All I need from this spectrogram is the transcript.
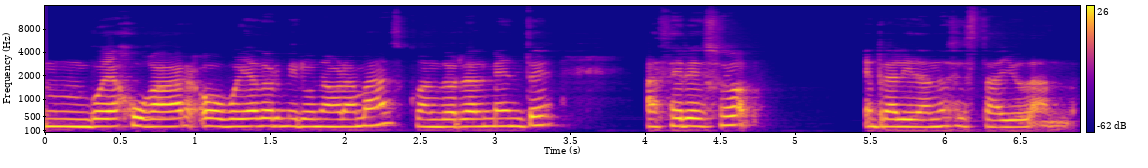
Mm, voy a jugar o voy a dormir una hora más, cuando realmente hacer eso en realidad nos está ayudando.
